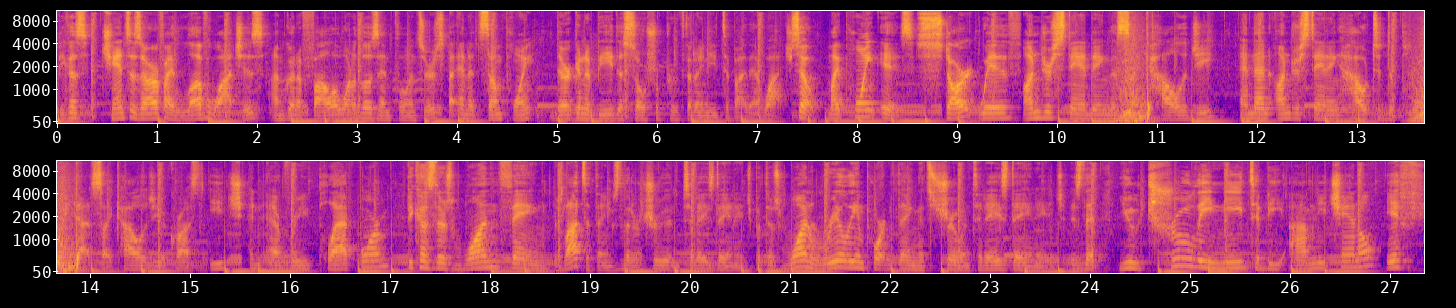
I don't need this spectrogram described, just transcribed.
because chances are if I love watches, I'm gonna follow one of those influencers and at some point they're gonna be the social proof that I need to buy that watch. So my point is start with understanding the psychology and then understanding how to deploy that psychology across each and every platform. Because there's one thing, there's lots of things that are true in today's day and age, but there's one really important thing that's true in today's day and age is that you truly need to be omni-channel if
